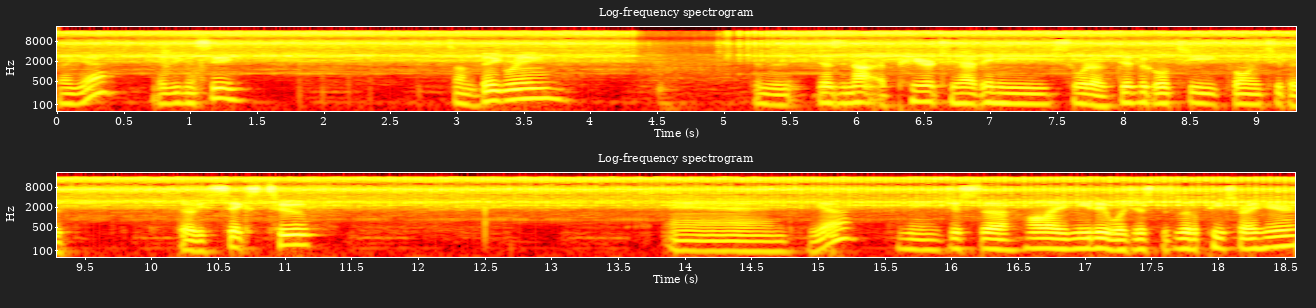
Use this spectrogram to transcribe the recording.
But yeah, as you can see, some big ring. Does not appear to have any sort of difficulty going to the 36 tooth. And yeah, I mean, just uh, all I needed was just this little piece right here.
